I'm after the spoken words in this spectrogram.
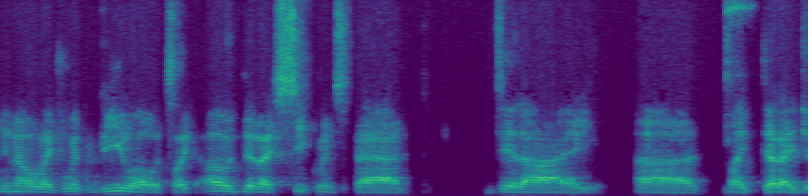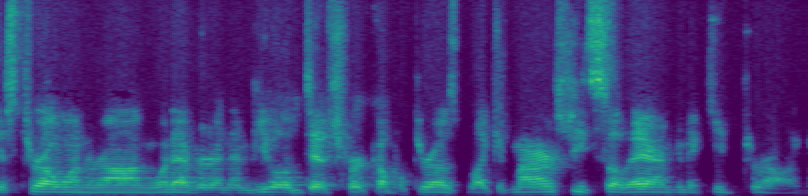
you know like with velo it's like oh did I sequence bad did I uh like did I just throw one wrong whatever and then velo dips for a couple throws but like if my arm speed's still there I'm going to keep throwing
